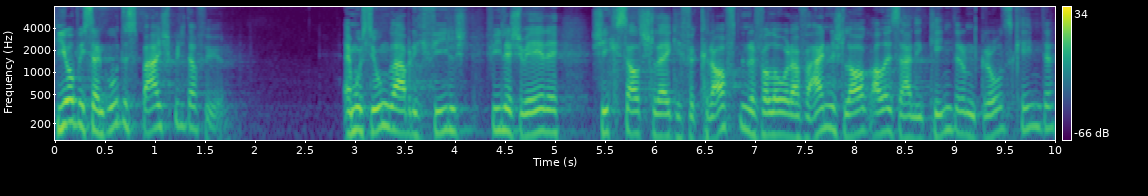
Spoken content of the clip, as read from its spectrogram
Hiob ist ein gutes Beispiel dafür. Er musste unglaublich viel, viele schwere Schicksalsschläge verkraften. Er verlor auf einen Schlag alle seine Kinder und Großkinder.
